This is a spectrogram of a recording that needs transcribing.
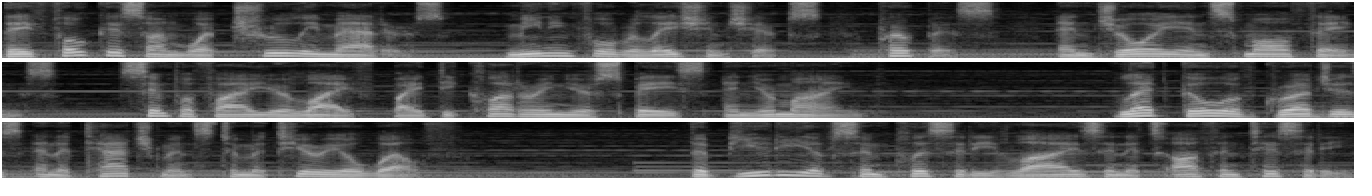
They focus on what truly matters, meaningful relationships, purpose, and joy in small things. Simplify your life by decluttering your space and your mind. Let go of grudges and attachments to material wealth. The beauty of simplicity lies in its authenticity,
